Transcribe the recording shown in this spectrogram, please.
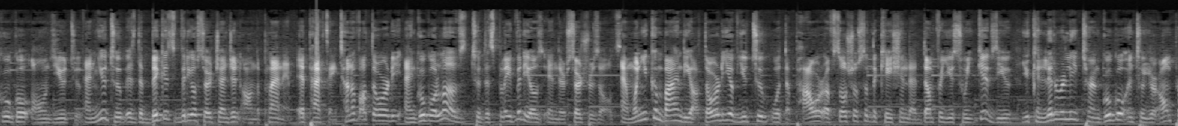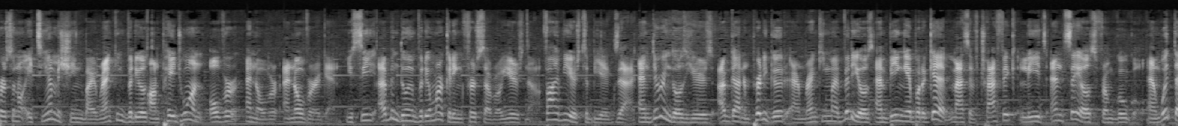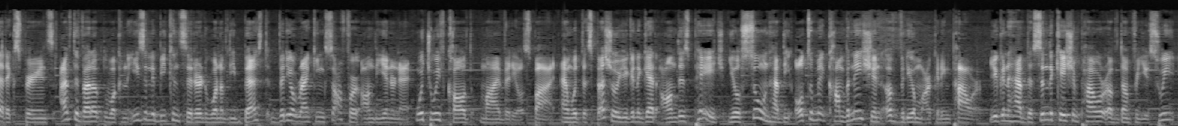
Google owns YouTube, and YouTube is the biggest video search engine on the planet. It packs a ton of authority, and Google loves to display videos in their search results. And when you combine the authority of YouTube with the power of social syndication that Done For You Suite gives you, you can literally turn Google into your own personal ATM machine by ranking videos on page one over and over and over again. You see, I've been doing video marketing for several years now, five years to be exact. And during those years, I've gotten pretty good at ranking my videos and being able to get massive traffic, leads, and sales from Google. And with that experience, I've developed what can easily be considered one of the best video ranking software on the internet, which we've called My Video Spy. And with the special you're gonna get on this page, you'll soon have the ultimate combination of video marketing power. You're gonna have the syndication power of Done For You Suite,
